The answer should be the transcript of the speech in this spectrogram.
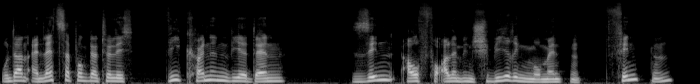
Und dann ein letzter Punkt natürlich, wie können wir denn Sinn auch vor allem in schwierigen Momenten finden?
